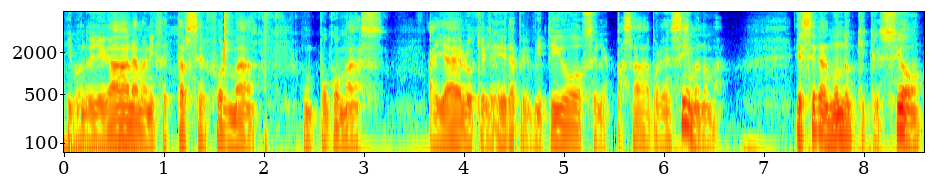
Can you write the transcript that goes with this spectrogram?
y cuando llegaban a manifestarse de forma un poco más allá de lo que les era permitido, se les pasaba por encima nomás. Ese era el mundo en que creció,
